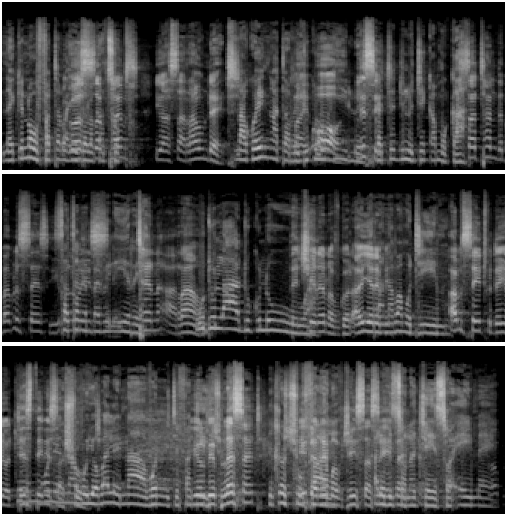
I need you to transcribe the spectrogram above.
ne ke no fata mae because jalo ka tshopo sometimes you are surrounded. nako ngata re by all. Listen. ka tše dilo tše ka moka Satan, the Bible says, he Satan, always turn around the children of God. Are you hearing me? I'm saying today your Ke re mo destinies are sure. ba lena bo You'll be blessed in the name of Jesus. Amen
